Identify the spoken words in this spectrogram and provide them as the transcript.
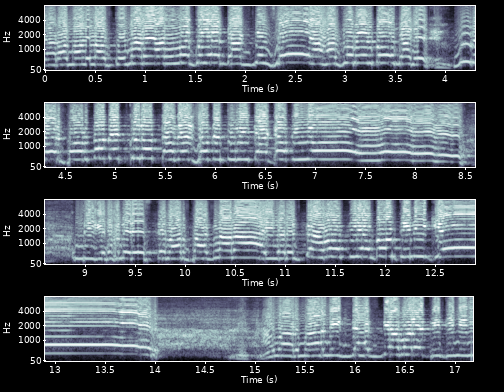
যারা মাওলা তোমারে আল্লাহ কইয়া ডাকতেছে হাজরের ময়দানে। নূরের পর্দা বেদ করে তাদের সাথে তুমি দেখা দিও। কুড়িগ্রামের ইস্তেমার পাগলারা, এবার একটু আওয়াজ দিয়া তো তিনি কে? আমার মালিক ডাক দিয়ে আমার পৃথিবীর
